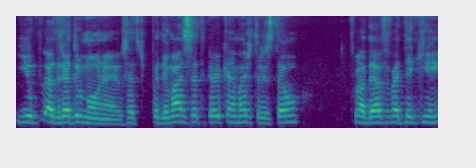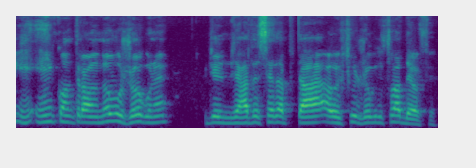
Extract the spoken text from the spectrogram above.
E o André Drummond, né? O Seth perdeu mais o Seth Curry que é mais de três. Então, o Philadelphia vai ter que re- reencontrar um novo jogo, né? O James Harden se adaptar ao estilo de jogo do Philadelphia.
